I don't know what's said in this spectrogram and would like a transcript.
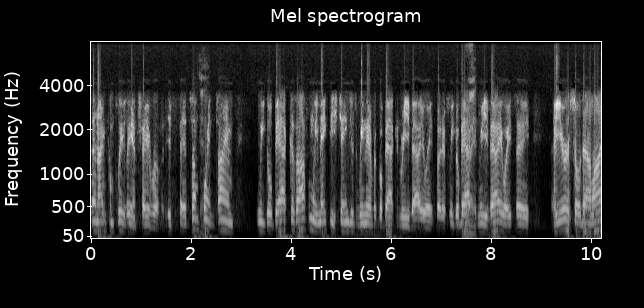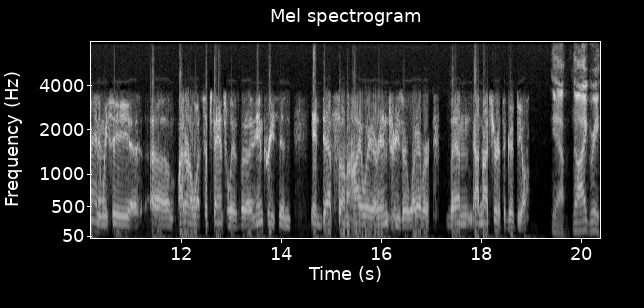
then I'm completely in favor of it. If at some Okay. point in time we go back, because often we make these changes, we never go back and reevaluate. But if we go back Right. and reevaluate, say a year or so down the line, and we see uh, uh, I don't know what substantial is, but an increase in in deaths on the highway or injuries or whatever, then I'm not sure it's a good deal. Yeah, no, I agree.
